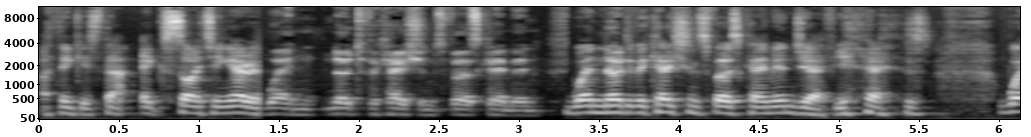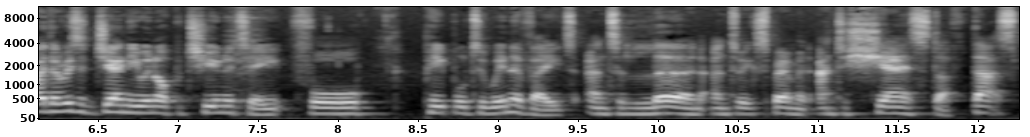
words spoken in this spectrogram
I think it's that exciting area. When notifications first came in. When notifications first came in, Jeff, yes. Where there is a genuine opportunity for people to innovate and to learn and to experiment and to share stuff. That's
